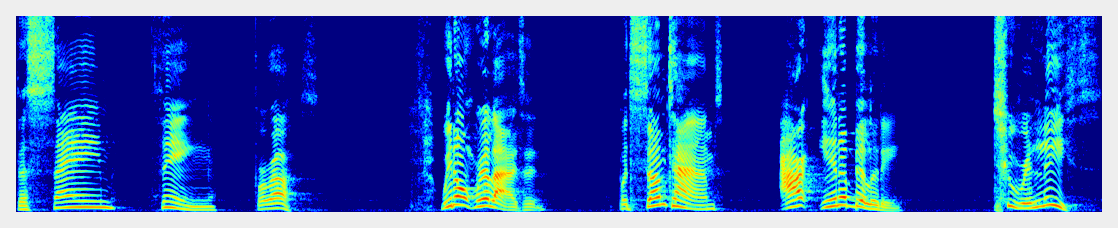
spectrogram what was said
the same thing for us. We don't realize it, but sometimes our inability to release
